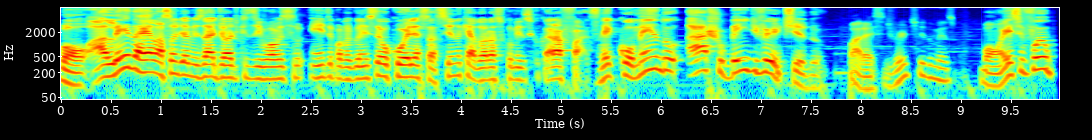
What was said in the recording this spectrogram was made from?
Bom, além da relação de amizade e ódio que desenvolve entre o protagonista e o coelho assassino que adora as comidas que o cara faz. Recomendo, acho bem divertido. Parece divertido mesmo. Bom, esse foi o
